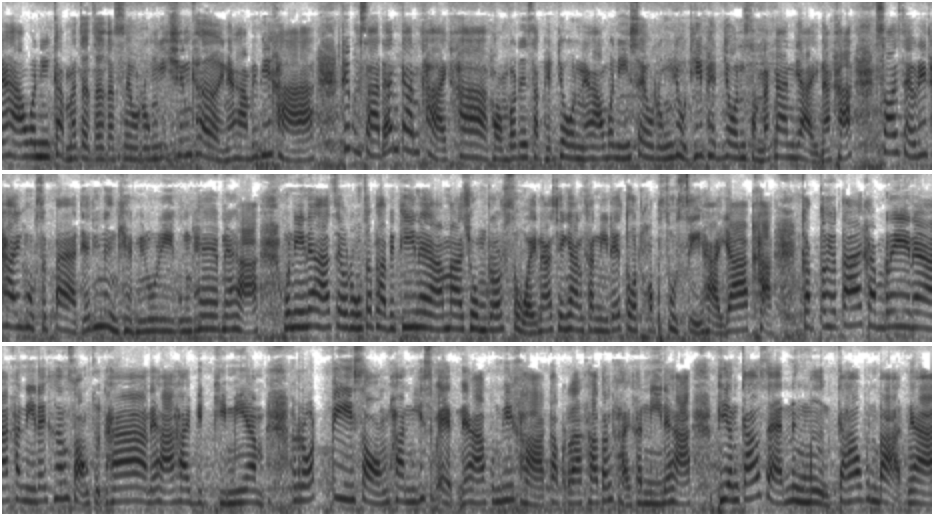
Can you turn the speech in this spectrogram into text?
นะคะ วันนี้กลับมาเจอเจอกับเซลล์รุ้งอีกเช่นเคยนะคะพี่ๆขาที่ปรึกษาด้านการขายค่ะของบริษัทเพชรยนต์นะคะวันนี้เซลล์รุ้งอยู่ที่เพชรยนต์สำนักงานใหญ่นะคะซอยเสรีไทย 68แยกที่1เขตมินบุรีกรุงเทพนะคะ วันนี้นะคะเซลล์รุ้งจะพาพี่ๆนะคะมาชมรถสวยนะใช้งานคันนี้ได้ตัวท็อปสุดสีหายากค่ะ กับ Toyota Camry นะคะคันนี้ได้เครื่อง 2.5 นะคะ Hybrid Premium รถปี 2021 นะคะคุณพี่ขากับราคาตั้งขายคันนี้นะคะ เพียง 919,000 บาทนะคะ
